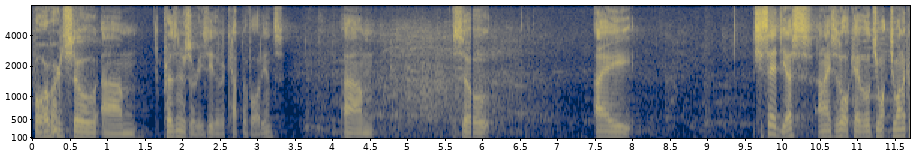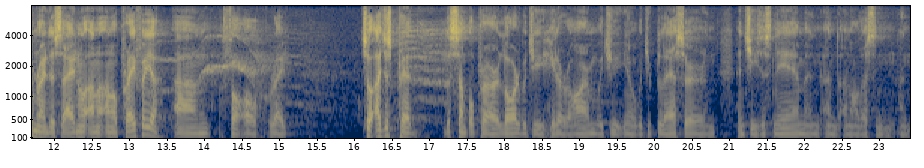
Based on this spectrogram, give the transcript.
forward. So um, prisoners are easy; they're a captive audience. Um, so I, she said yes, and I said, okay, well, do you want, do you want to come around this side and I'll, and I'll pray for you? And I thought, oh, right. So I just prayed the simple prayer, Lord, would you heal her arm? Would you, you know, would you bless her and, in Jesus' name and, and, and all this and, and,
